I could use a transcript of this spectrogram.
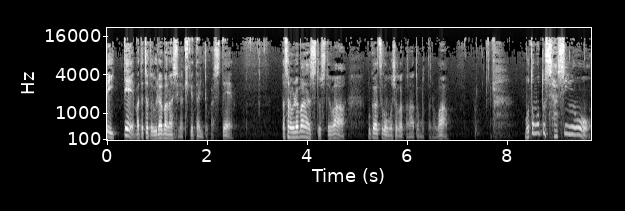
で行って、またちょっと裏話が聞けたりとかして、その裏話としては、僕はすごい面白かったなと思ったのは、もともと写真を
